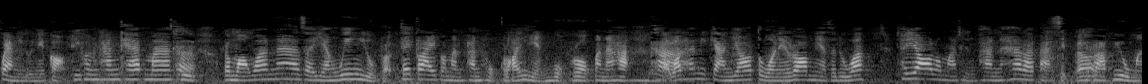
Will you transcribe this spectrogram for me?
แกว่งอยู่ในกรอบที่ค่อนข้างแคบมากค่ะคือ เรามองว่าน่าจะยังวิ่งอยู่ใกล้ๆประมาณ 1,600 เหรียญบวกลบอะนะคะค่ะแต่ว่าถ้ามีการย่อตัวในรอบเนี่ยจะดูว่าถ้าย่อลงมาถึง 1,580 แล้วรับอยู่ไหม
